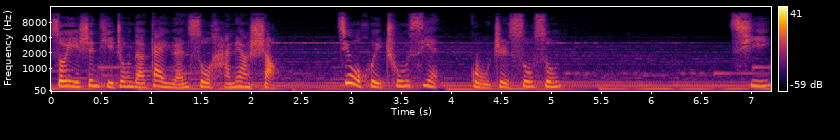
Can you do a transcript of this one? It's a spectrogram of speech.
所以身体中的钙元素含量少，就会出现骨质疏松。七，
